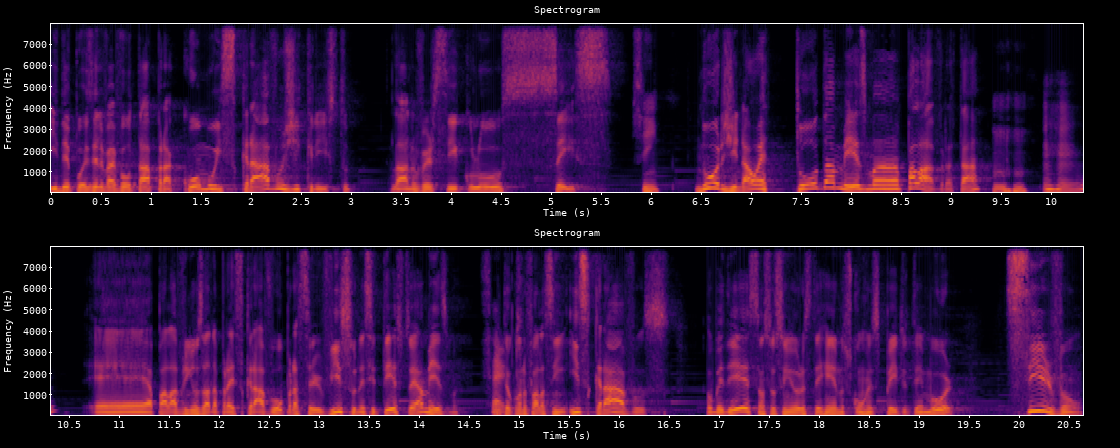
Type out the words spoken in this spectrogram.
e depois ele vai voltar para como escravos de Cristo, lá no versículo 6. Sim. No original é toda a mesma palavra, tá? Uhum. Uhum. É, a palavrinha usada para escravo ou para serviço nesse texto é a mesma. Certo. Então, quando fala assim, escravos, obedeçam seus senhores terrenos com respeito e temor, sirvam,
